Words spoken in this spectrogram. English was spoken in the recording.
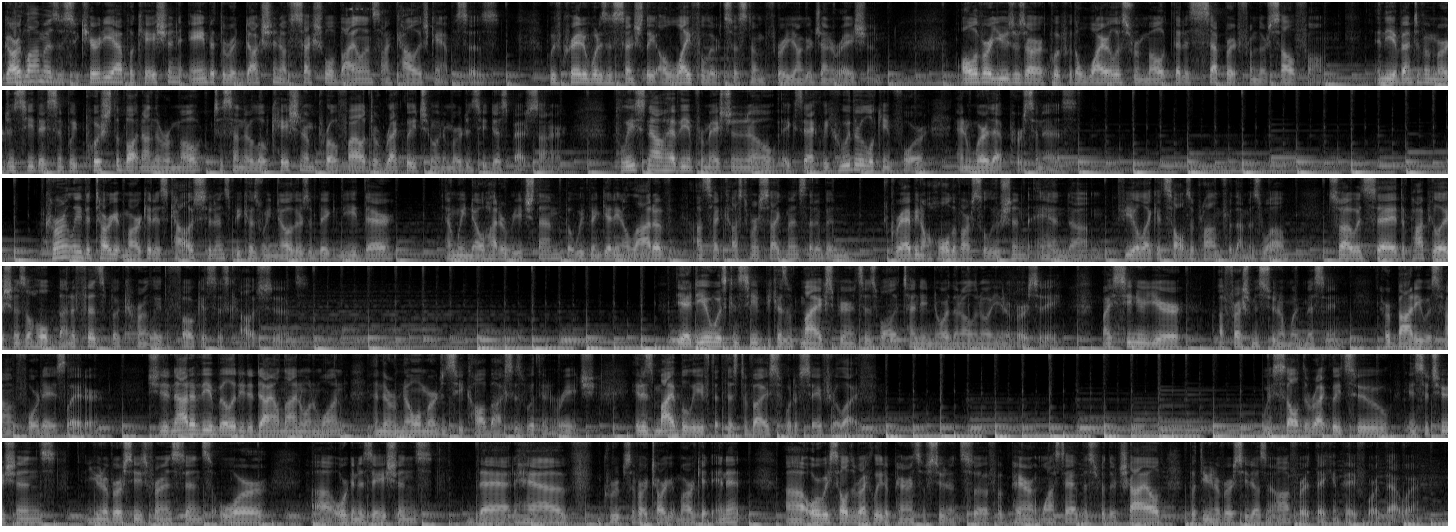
Guard Llama is a security application aimed at the reduction of sexual violence on college campuses. We've created what is essentially a life alert system for a younger generation. All of our users are equipped with a wireless remote that is separate from their cell phone. In the event of emergency, they simply push the button on the remote to send their location and profile directly to an emergency dispatch center. Police now have the information to know exactly who they're looking for and where that person is. Currently, the target market is college students because we know there's a big need there and we know how to reach them, but we've been getting a lot of outside customer segments that have been grabbing a hold of our solution and um, feel like it solves a problem for them as well. So I would say the population as a whole benefits, but currently the focus is college students. The idea was conceived because of my experiences while attending Northern Illinois University. My senior year, a freshman student went missing. Her body was found four days later. She did not have the ability to dial 911 and there were no emergency call boxes within reach. It is my belief that this device would have saved her life. We sell directly to institutions, universities for instance, or uh, organizations that have groups of our target market in it, uh, or we sell directly to parents of students. So if a parent wants to have this for their child, but the university doesn't offer it, they can pay for it that way.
